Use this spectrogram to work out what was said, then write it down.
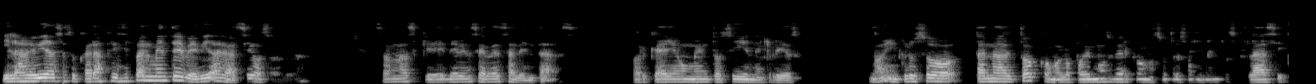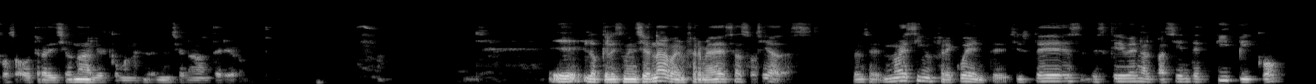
Y las bebidas azucaradas, principalmente bebidas gaseosas, son las que deben ser desalentadas, porque hay aumento sí en el riesgo, ¿no? Incluso tan alto como lo podemos ver con los otros alimentos clásicos o tradicionales, como les he mencionado anteriormente. Eh, lo que les mencionaba, enfermedades asociadas. Entonces, no es infrecuente. Si ustedes describen al paciente típico,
